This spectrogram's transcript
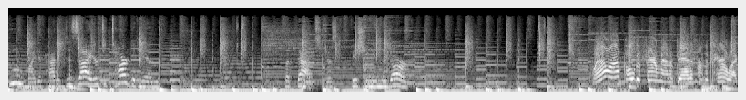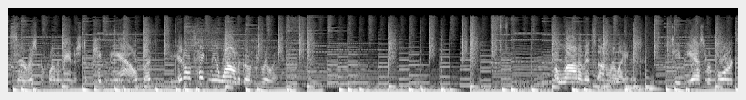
who might have had a desire to target him. But that's just fishing in the dark. Well, I pulled a fair amount of data from the Parallax servers before they managed to kick me out, but it'll take me a while to go through it. A lot of it's unrelated. TPS reports,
